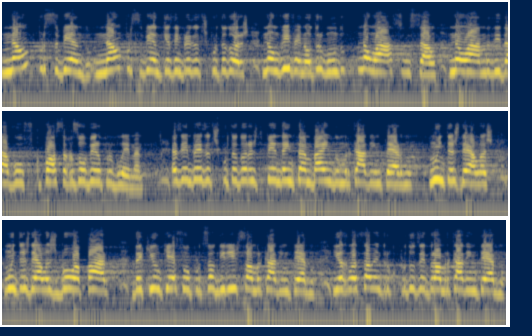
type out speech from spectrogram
não percebendo, não percebendo que as empresas exportadoras não vivem noutro mundo, não há solução, não há medida avulso que possa resolver o problema. As empresas exportadoras dependem também do mercado interno, muitas delas, muitas delas, boa parte daquilo que é a sua produção dirige-se ao mercado interno e a relação entre o que produzem para o mercado interno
